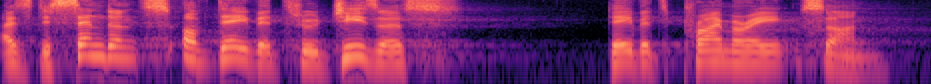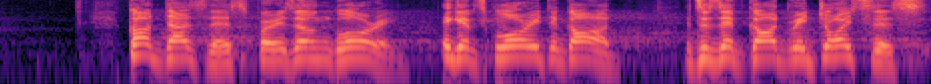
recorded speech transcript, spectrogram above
as descendants of David through Jesus David's primary son. God does this for his own glory. It gives glory to God. It's as if God rejoices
